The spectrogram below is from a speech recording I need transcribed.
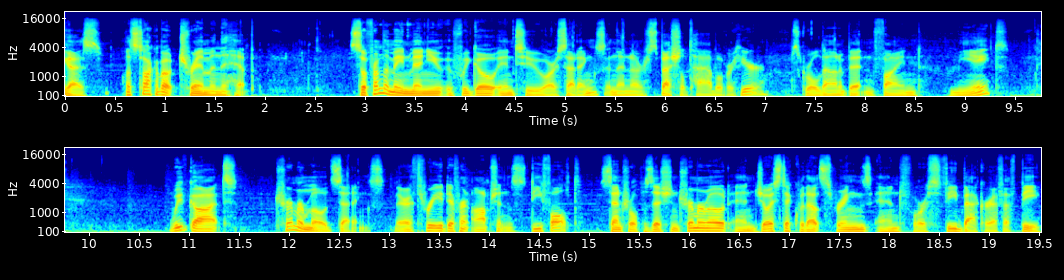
guys, let's talk about trim in the hip. So from the main menu, if we go into our settings and then our special tab over here, scroll down a bit and find Mi 8, we've got trimmer mode settings. There are three different options, default, central position trimmer mode, and joystick without springs and force feedback or FFB.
